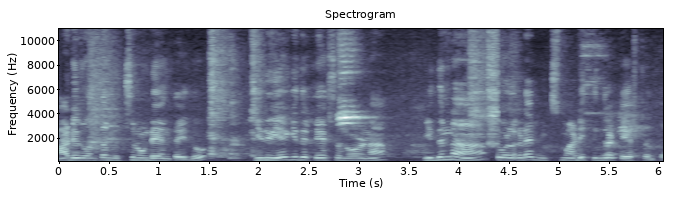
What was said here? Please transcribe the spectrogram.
ಮಾಡಿರುವಂಥ ನುಚ್ಚುನುಂಡೆ ಅಂತ ಇದು. ಇದು ಹೇಗಿದೆ ಟೇಸ್ಟ್ ನೋಡೋಣ. ಇದನ್ನು ಒಳಗಡೆ ಮಿಕ್ಸ್ ಮಾಡಿ ತಿಂದರೆ ಟೇಸ್ಟ್ ಅಂತ.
